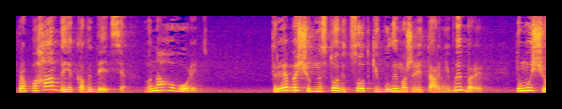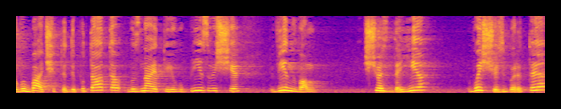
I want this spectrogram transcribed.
пропаганда, яка ведеться, вона говорить, треба, щоб на 100% були мажоритарні вибори, тому що ви бачите депутата, ви знаєте його прізвище, він вам щось дає, ви щось берете,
